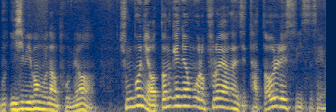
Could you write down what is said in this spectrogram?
22번 문항 보면 충분히 어떤 개념으로 풀어야 하는지 다 떠올릴 수 있으세요.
